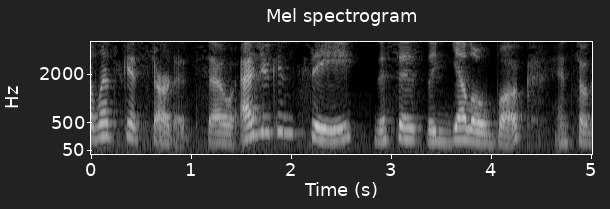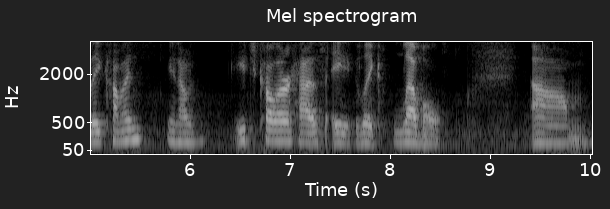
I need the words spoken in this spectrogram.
So let's get started. So as you can see, this is the yellow book. And so they come in, you know, each color has a like level. Um,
